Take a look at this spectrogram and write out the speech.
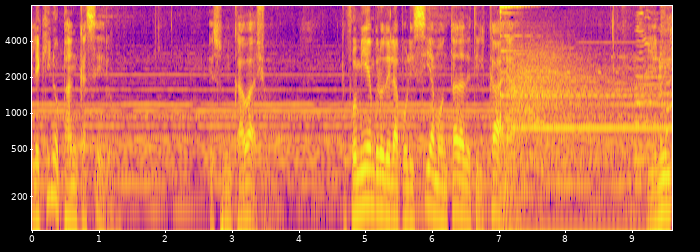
El equino pan casero es un caballo que fue miembro de la policía montada de Tilcara y en un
